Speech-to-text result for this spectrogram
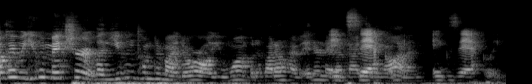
Okay, but you can make sure, like, you can come to my door all you want, but if I don't have internet, exactly. I'm not getting on. Exactly.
